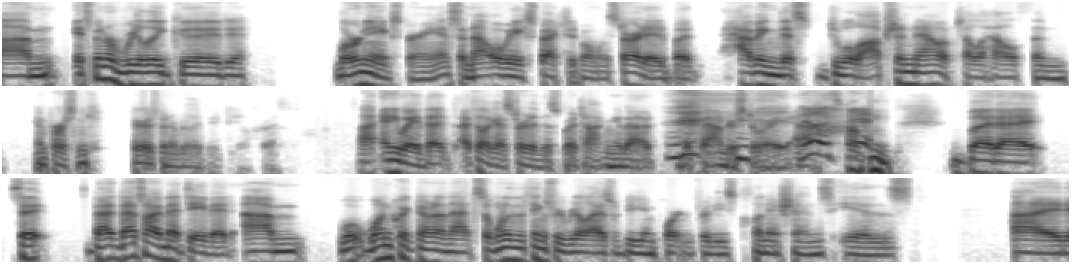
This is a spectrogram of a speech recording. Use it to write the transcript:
Um, it's been a really good learning experience and not what we expected when we started. But having this dual option now of telehealth and in-person care has been a really big deal for us. Uh, anyway, that I feel like I started this by talking about the founder story. no, it's great. Um, but uh, so that, that's how I met David. Um, w- one quick note on that. So one of the things we realized would be important for these clinicians is uh,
